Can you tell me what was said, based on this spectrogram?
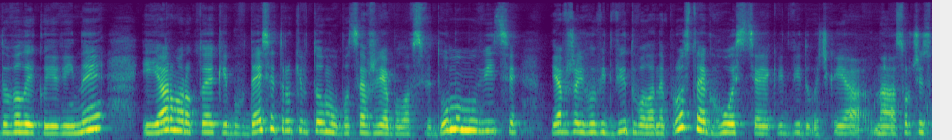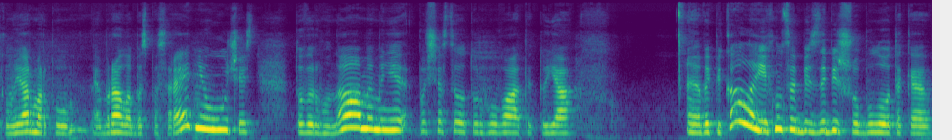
до Великої війни. І ярмарок, той, який був 10 років тому, бо це вже я була в свідомому віці. Я вже його відвідувала не просто як гостя, як відвідувачка. Я на Сорочинському ярмарку брала безпосередню участь, то вергунами мені пощастило торгувати, то я е, випікала їх. Ну, це здебільшого було таке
